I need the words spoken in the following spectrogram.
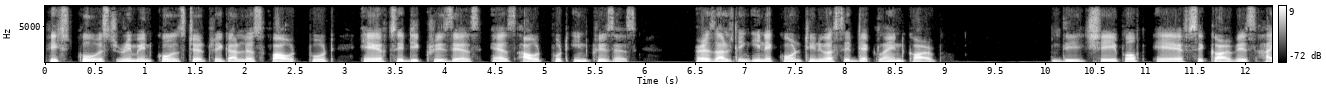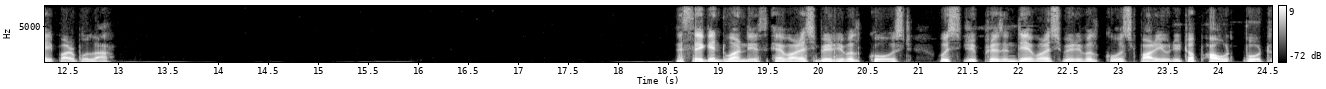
fixed cost remain constant regardless of output, AFC decreases as output increases, resulting in a continuously decline curve. The shape of AFC curve is hyperbola. The second one is average variable cost, which represents the average variable cost per unit of output.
